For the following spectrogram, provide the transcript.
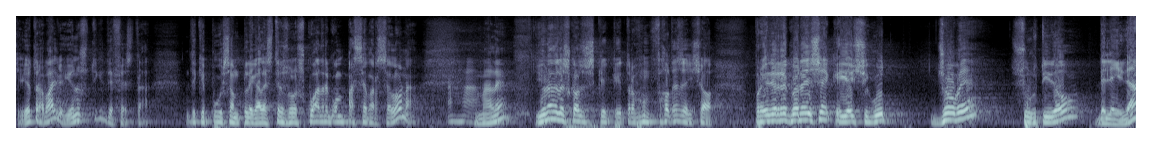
que jo treballo, jo no estic de festa, de que puguis emplegar a les 3 o les 4 quan passe a Barcelona. Ahà. Vale? I una de les coses que, que trobo en falta és això. Però he de reconèixer que jo he sigut jove, sortidor de Lleida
